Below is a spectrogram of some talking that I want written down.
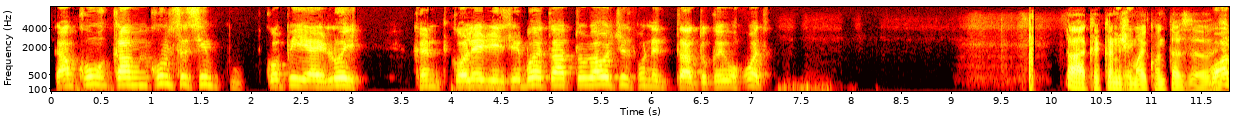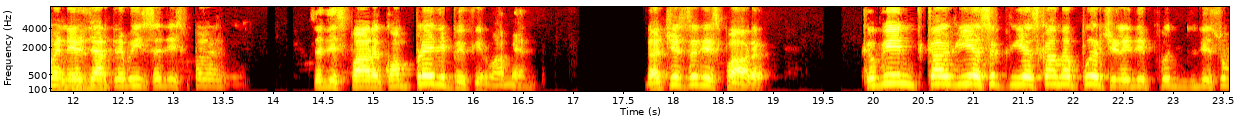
Cam cum, cam cum să simt copiii ai lui când colegii zic, bă, tatu, auzi ce spune tatu, că e un hoț. Da, cred că nici nu mai contează. în Oamenii ziua de ăștia ar trebui să dispară, să dispară complet de pe firmament. Dar ce să dispară? Că vin, ca ies, ies ca năpârcile de, de sub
